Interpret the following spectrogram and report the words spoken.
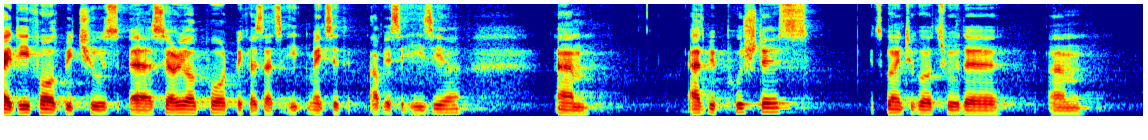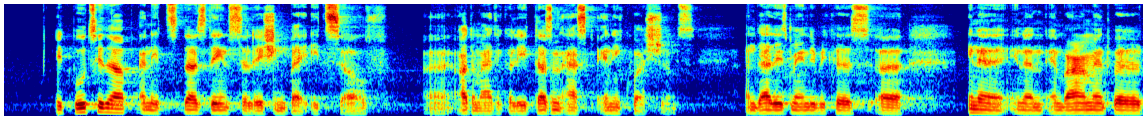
by default, we choose a serial port because that makes it obviously easier. Um, as we push this, it's going to go through the, um, it boots it up and it does the installation by itself uh, automatically. It doesn't ask any questions. And that is mainly because uh, in, a, in an environment where,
